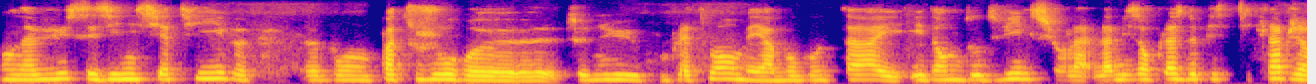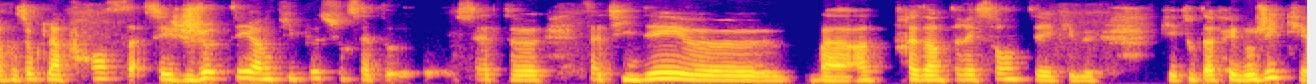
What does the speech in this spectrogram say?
On a vu ces initiatives, euh, bon, pas toujours tenues complètement, mais à Bogota et, dans d'autres villes sur la, mise en place de pistes cyclables. J'ai l'impression que la France s'est jetée un petit peu sur cette, idée bah, très intéressante et qui, est tout à fait logique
